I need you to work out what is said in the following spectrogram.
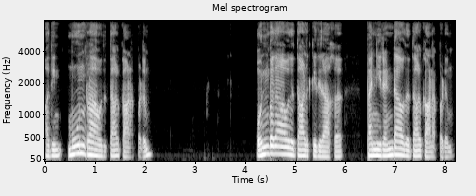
பதிமூன்றாவது தாள் காணப்படும். ஒன்பதாவது தாளுக்கு எதிராக பன்னிரெண்டாவது தாள் காணப்படும்.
